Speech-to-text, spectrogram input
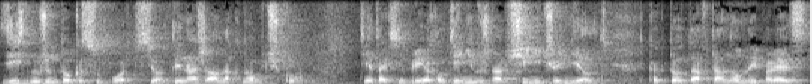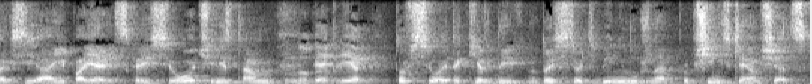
Здесь нужен только суппорт, все, ты нажал на кнопочку, тебе такси приехал, тебе не нужно вообще ничего делать. Как кто-то автономный появится такси, а они появятся, скорее всего, через там ну, 5 да. лет, то все, это кирдык. Ну, то есть все, тебе не нужно вообще ни с кем общаться.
